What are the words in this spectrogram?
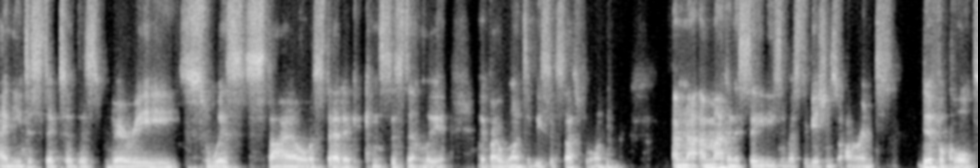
i need to stick to this very swiss style aesthetic consistently if i want to be successful. I'm not i'm not going to say these investigations aren't difficult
